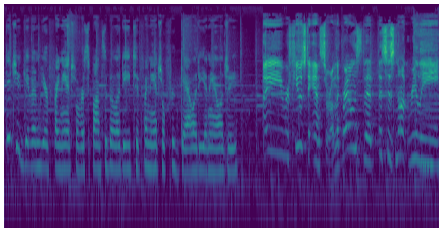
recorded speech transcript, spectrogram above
Did you give him your financial responsibility to financial frugality analogy? I refuse to answer on the grounds that this is not really.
